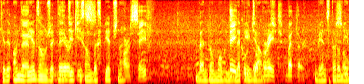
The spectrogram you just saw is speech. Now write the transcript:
Kiedy oni wiedzą, że ich dzieci są bezpieczne, będą mogli lepiej działać. Więc to robimy.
